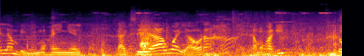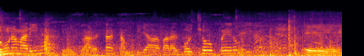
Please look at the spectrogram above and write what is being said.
Island. Vinimos en el taxi de agua y ahora ah, estamos aquí. Esto es una marina que, claro está, está pillada para el boat show, pero, eh,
